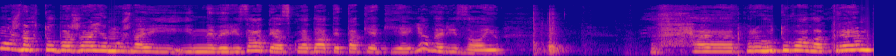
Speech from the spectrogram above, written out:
Можна, хто бажає, можна і не вирізати, а складати так, як є. Я вирізаю. Е, Приготувала крем,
